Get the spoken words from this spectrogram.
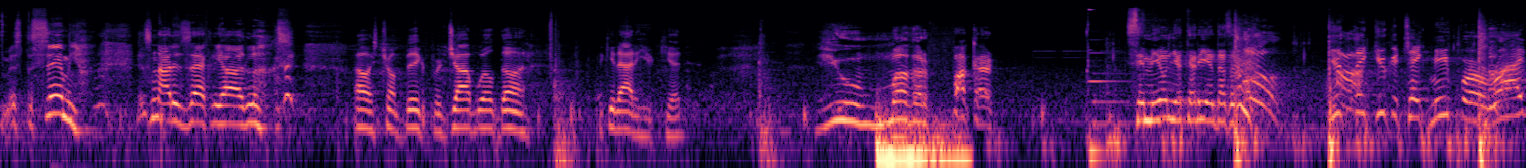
Mr. Simeon, it's not exactly how it looks. I always trump big for a job well done. Now get out of here, kid. You motherfucker! Simeon Yetarian doesn't... You think you could take me for a ride?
